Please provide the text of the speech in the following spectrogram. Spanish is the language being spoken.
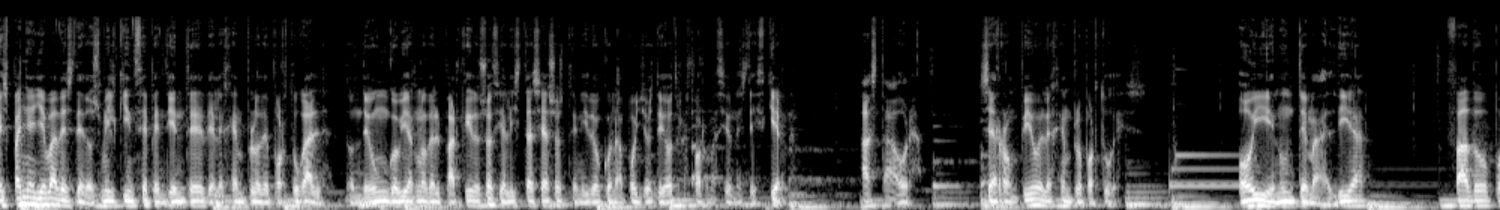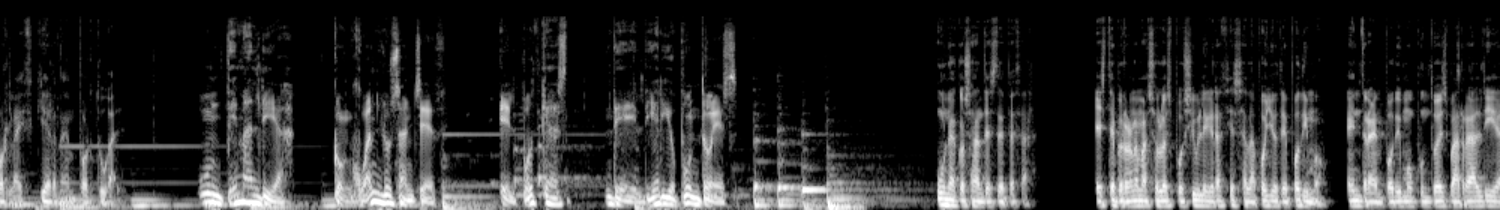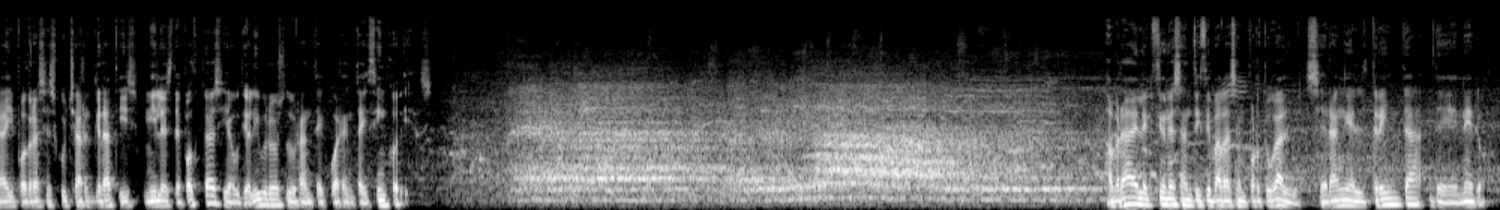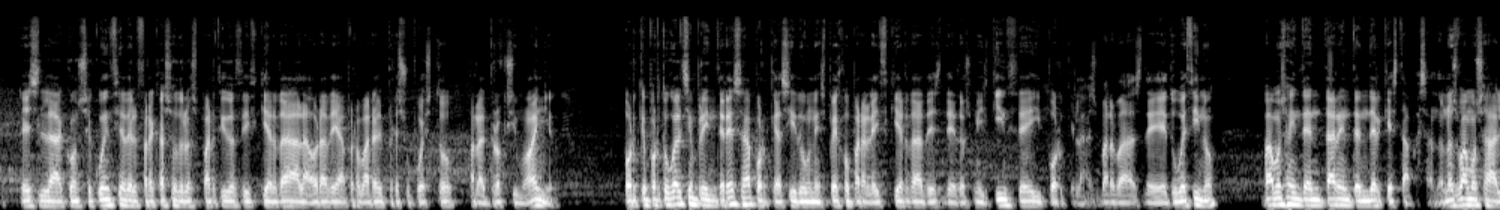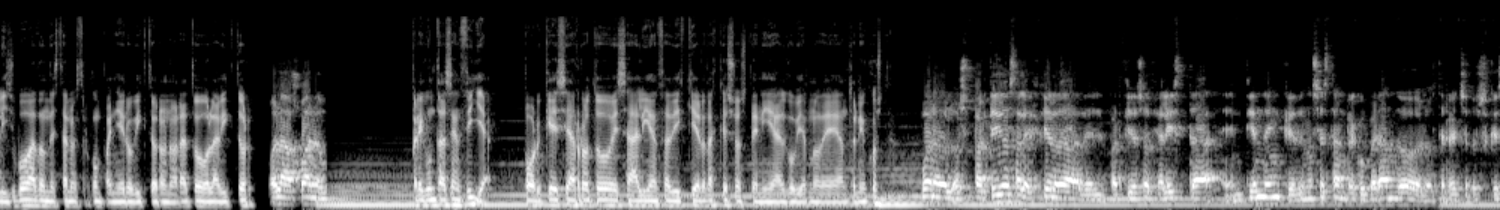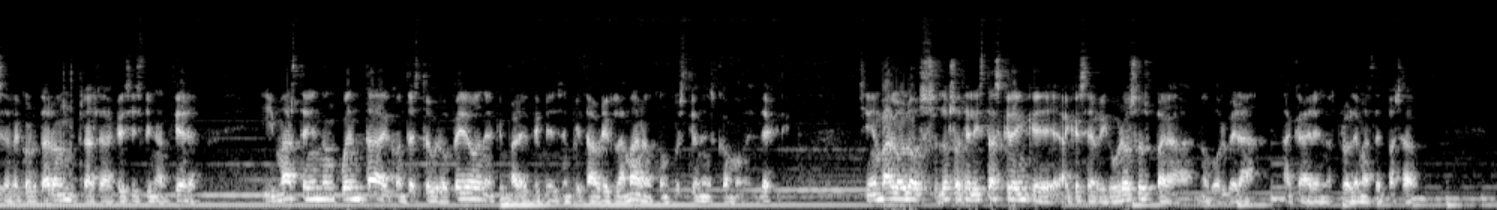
España lleva desde 2015 pendiente del ejemplo de Portugal, donde un gobierno del Partido Socialista se ha sostenido con apoyos de otras formaciones de izquierda. Hasta ahora. Se rompió el ejemplo portugués. Hoy en un tema al día, Fado por la izquierda en Portugal. Un tema al día, con Juan Luis Sánchez, el podcast de eldiario.es. Una cosa antes de empezar. Este programa solo es posible gracias al apoyo de Podimo. Entra en podimo.es barra al día y podrás escuchar gratis miles de podcasts y audiolibros durante 45 días. Habrá elecciones anticipadas en Portugal. Serán el 30 de enero. Es la consecuencia del fracaso de los partidos de izquierda a la hora de aprobar el presupuesto para el próximo año. Porque Portugal siempre interesa, porque ha sido un espejo para la izquierda desde 2015 y porque las barbas de tu vecino, vamos a intentar entender qué está pasando. Nos vamos a Lisboa, donde está nuestro compañero Víctor Honorato. Hola, Víctor. Hola, Juan. Pregunta sencilla. ¿Por qué se ha roto esa alianza de izquierdas que sostenía el gobierno de Antonio Costa? Bueno, los partidos a la izquierda del Partido Socialista entienden que no se están recuperando los derechos que se recortaron tras la crisis financiera y más teniendo en cuenta el contexto europeo en el que parece que se empieza a abrir la mano con cuestiones como el déficit. Sin embargo, los, los socialistas creen que hay que ser rigurosos para no volver a, a caer en los problemas del pasado.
